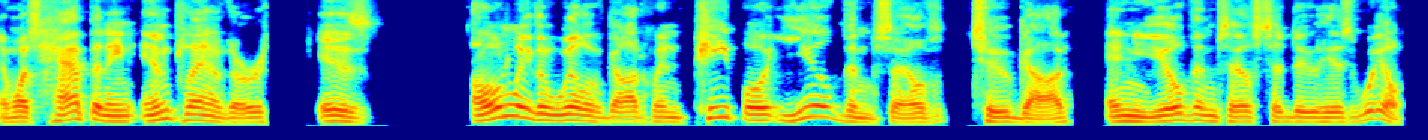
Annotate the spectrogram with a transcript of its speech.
And what's happening in planet Earth is only the will of God when people yield themselves to God and yield themselves to do his will.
